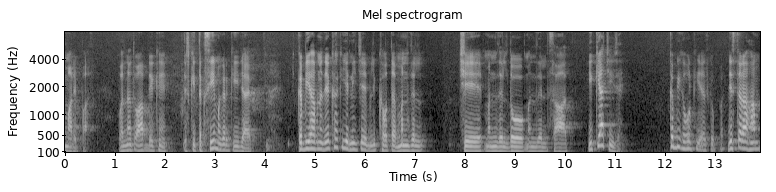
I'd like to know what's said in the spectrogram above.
ہمارے پاس۔ ورنہ تو آپ دیکھیں، اس کی تقسیم اگر کی جائے، کبھی آپ نے دیکھا کہ یہ نیچے لکھا ہوتا ہے، منزل چھ، منزل دو، منزل سات، یہ کیا چیز ہے؟ کبھی غور کیا ہے اس کے اوپر؟ جس طرح ہم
